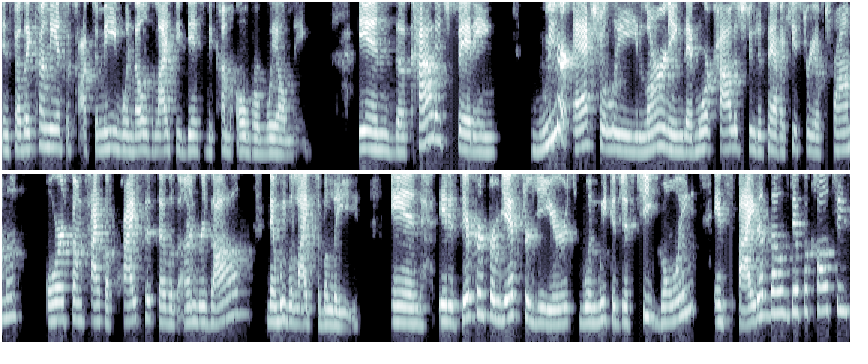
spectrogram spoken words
and so they come in to talk to me when those life events become overwhelming. In the college setting, we're actually learning that more college students have a history of trauma or some type of crisis that was unresolved than we would like to believe. And it is different from yesteryears when we could just keep going in spite of those difficulties.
